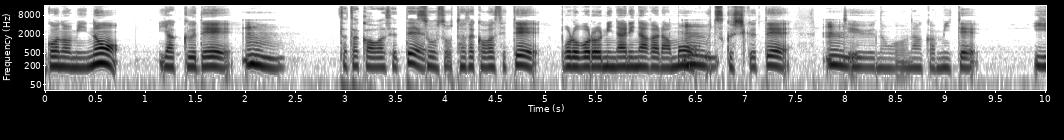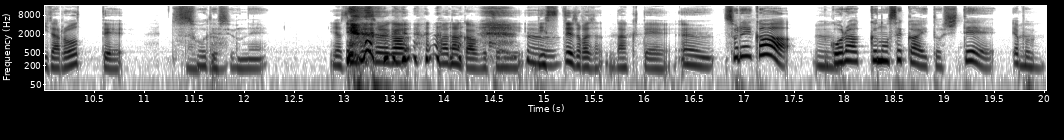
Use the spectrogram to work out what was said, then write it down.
好みの役でうん。戦わせて。そうそう戦わせてボロボロになりながらもうん。美しくてうん。っていうのをなんか見ていいだろうって。そうですよねいや全然それがはなんか別にうん。ディスってとかじゃなくて、うん。それがうん。娯楽の世界としてやっぱうん。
